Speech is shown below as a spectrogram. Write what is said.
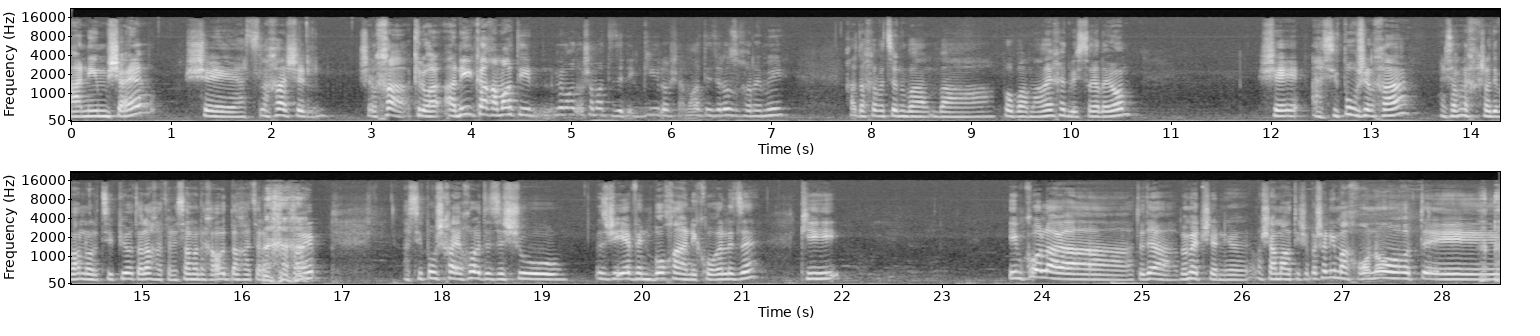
אני משער שהצלחה של, שלך, כאילו, אני ככה אמרתי, או שאמרתי את זה לגיל, או שאמרתי את זה, לא זוכר למי, אחד החבר'ה אצלנו ב, ב, פה במערכת, בישראל היום, שהסיפור שלך, אני שם לך, עכשיו דיברנו על ציפיות הלחץ, אני שם עליך עוד לחץ על הכתפיים, הסיפור שלך יכול להיות איזשהו, איזושהי אבן בוחן, אני קורא לזה, כי עם כל ה... אתה יודע, באמת, שאני, מה שאמרתי, שבשנים האחרונות אה,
